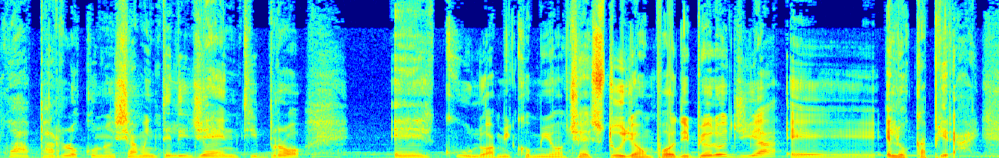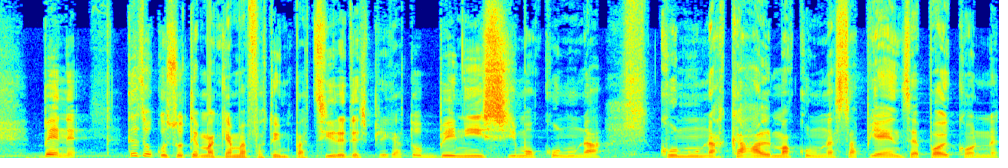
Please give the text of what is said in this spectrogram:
qua parlo con noi, siamo intelligenti, bro. E culo, amico mio, cioè studia un po' di biologia e, e lo capirai. Bene, detto questo tema che a me ha fatto impazzire ed è spiegato benissimo, con una, con una calma, con una sapienza e poi con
